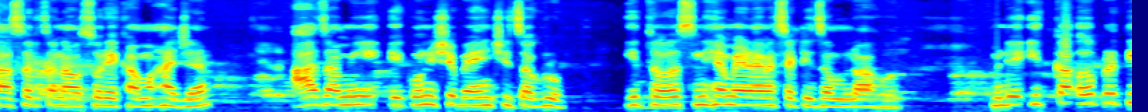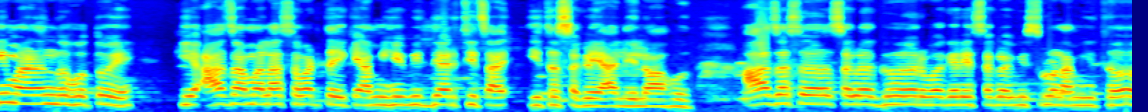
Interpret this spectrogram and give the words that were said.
सासरचं नाव सुरेखा महाजन. आज आम्ही एकोणीसशे ब्याऐंशीचा ग्रुप इथं स्नेह मिळवण्यासाठी जमलो आहोत. म्हणजे इतका अप्रतिम आनंद होतोय की आज आम्हाला असं वाटतंय की आम्ही हे विद्यार्थीच इथं सगळे आलेलो आहोत. आज असं सगळं घर वगैरे सगळं विसरून आम्ही इथं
